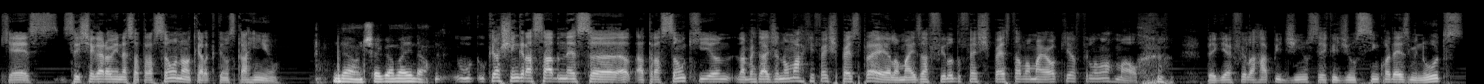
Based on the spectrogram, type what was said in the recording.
Que é. Vocês chegaram aí nessa atração ou não? Aquela que tem os carrinhos? Não, não chegamos aí não. O, o, que eu achei engraçado nessa atração que eu, na verdade, eu não marquei Fast Pass pra ela, mas a fila do Fast Pass estava maior que a fila normal. Peguei a fila rapidinho, cerca de uns 5 a 10 minutos.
